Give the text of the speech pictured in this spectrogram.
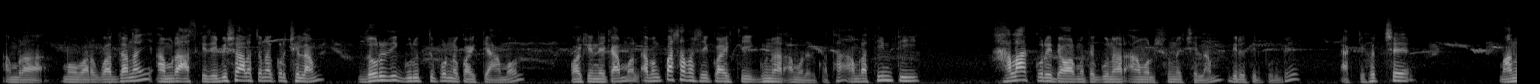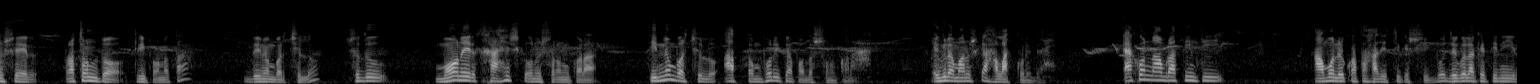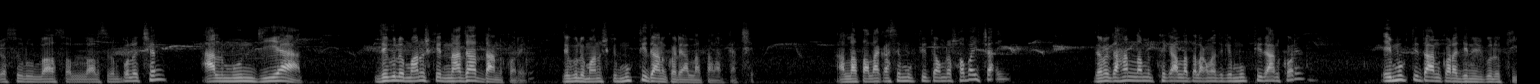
আমরা মোবারকবাদ জানাই। আমরা আজকে যে বিষয়ে আলোচনা করছিলাম, জরুরি গুরুত্বপূর্ণ কয়েকটি আমল, কয়েকটি নেক আমল এবং পাশাপাশি কয়েকটি গুনার আমলের কথা। আমরা তিনটি হালাক করে দেওয়ার মতো গুনার আমল শুনেছিলাম বিরতির পূর্বে। একটি হচ্ছে মানুষের প্রচণ্ড কৃপণতা, দুই নম্বর ছিল শুধু মনের খাহেশকে অনুসরণ করা, তিন নম্বর ছিল আত্মম্ভরিতা প্রদর্শন করা। এগুলো মানুষকে হালাক করে দেয়। এখন আমরা তিনটি আমলের কথা হাদিস থেকে শিখব, যেগুলোকে তিনি রসুল্লাহ সাল্লা সাল্লাম বলেছেন আল মুনজিয়াত যেগুলো মানুষকে নাজাদ দান করে, যেগুলো মানুষকে মুক্তি দান করে আল্লাহ তালার কাছে। আল্লাহ তালার কাছে মুক্তি তো আমরা সবাই চাই। যেন জাহান নামের থেকে আল্লাহ তালা আমাদেরকে মুক্তি দান করে এই মুক্তি দান করা জিনিসগুলো কি?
